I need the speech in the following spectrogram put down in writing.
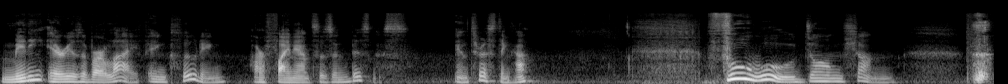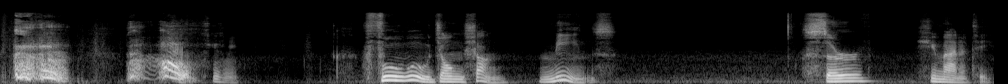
many areas of our life, including our finances and business. Interesting, huh? Fu Wu Zhong Sheng. Excuse me. Fu Wu Zhong Sheng means serve humanity.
